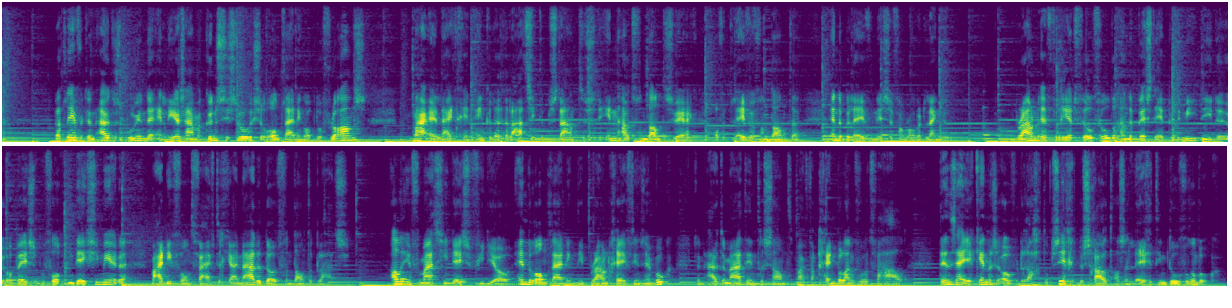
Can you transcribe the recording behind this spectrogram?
Dat levert een uiterst boeiende en leerzame kunsthistorische rondleiding op door Florence, maar er lijkt geen enkele relatie te bestaan tussen de inhoud van Dantes werk of het leven van Dante en de belevenissen van Robert Langdon. Brown refereert veelvuldig aan de pestepidemie die de Europese bevolking decimeerde, maar die vond 50 jaar na de dood van Dante plaats. Alle informatie in deze video en de rondleiding die Brown geeft in zijn boek zijn uitermate interessant, maar van geen belang voor het verhaal, tenzij je kennisoverdracht op zich beschouwt als een legitiem doel voor een boek.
